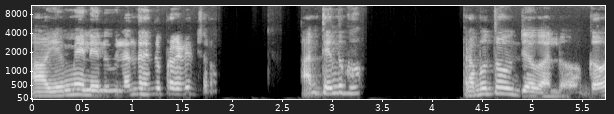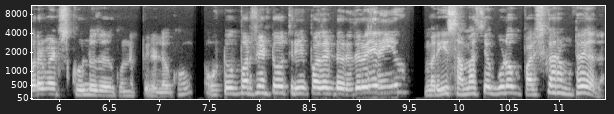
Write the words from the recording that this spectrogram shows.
ఆ ఎమ్మెల్యేలు వీళ్ళందరూ ఎందుకు ప్రకటించరు? అంతెందుకు? ప్రభుత్వ ఉద్యోగాల్లో గవర్నమెంట్ స్కూల్లో చదువుకున్న పిల్లలకు ఒక two percent three percent reservation ఇయ్యు. మరి ఈ సమస్యకు కూడా ఒక పరిష్కారం ఉంటుంది కదా.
